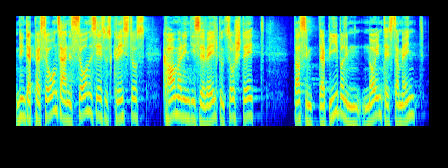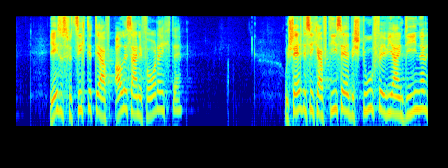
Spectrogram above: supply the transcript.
Und in der Person seines Sohnes Jesus Christus kam er in diese Welt und so steht das in der Bibel im Neuen Testament. Jesus verzichtete auf alle seine Vorrechte und stellte sich auf dieselbe Stufe wie ein Diener.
